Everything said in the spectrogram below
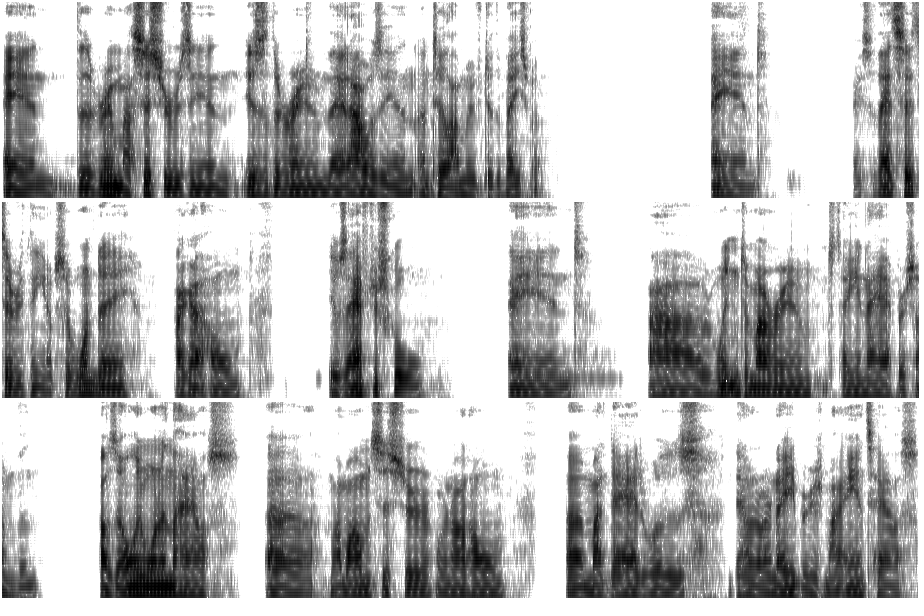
And the room my sister was in is the room that I was in until I moved to the basement. And okay, so that sets everything up. So one day I got home, it was after school, and I went into my room to take a nap or something. I was the only one in the house. Uh, my mom and sister were not home. Uh, my dad was down at our neighbor's, my aunt's house,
